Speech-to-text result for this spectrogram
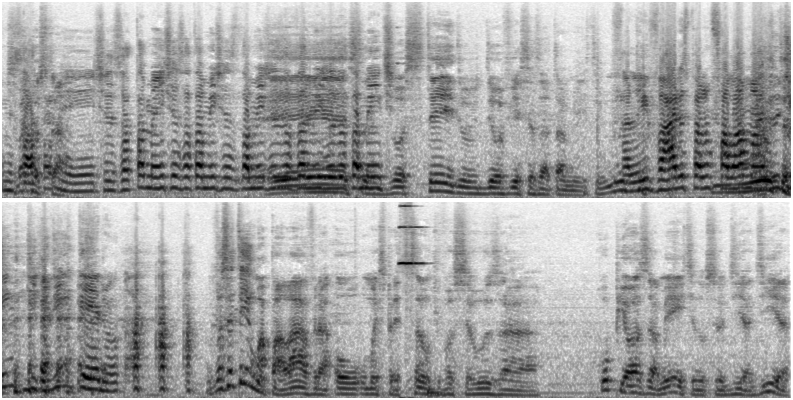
Você. Exatamente, exatamente, exatamente, exatamente, exatamente, exatamente. Gostei do- de ouvir esse exatamente. Muito Falei vários para não falar mais o Muito. dia, o dia inteiro. Você tem uma palavra ou uma expressão que você usa copiosamente no seu dia a dia?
